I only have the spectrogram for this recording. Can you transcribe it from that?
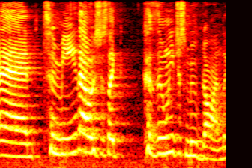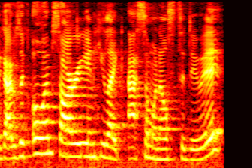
And to me, that was just like, because then we just moved on. The guy was like, "Oh, I'm sorry," and he like asked someone else to do it.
